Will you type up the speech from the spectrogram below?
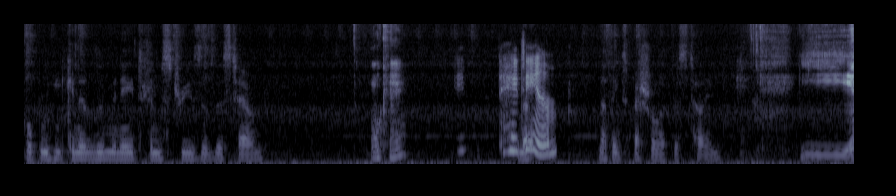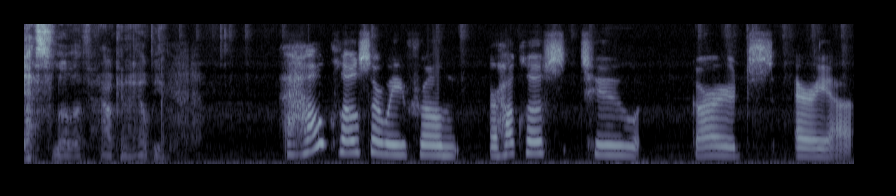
hoping he can illuminate the mysteries of this town. Okay. Hey, No. DM. Nothing special at this time. Yes, Lilith. How can I help you? How close are we from, or how close to guards area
